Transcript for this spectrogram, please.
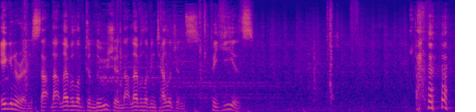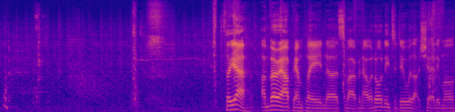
ignorance, that, that level of delusion, that level of intelligence for years. so yeah, I'm very happy I'm playing uh, Survivor now. I don't need to deal with that shit anymore.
